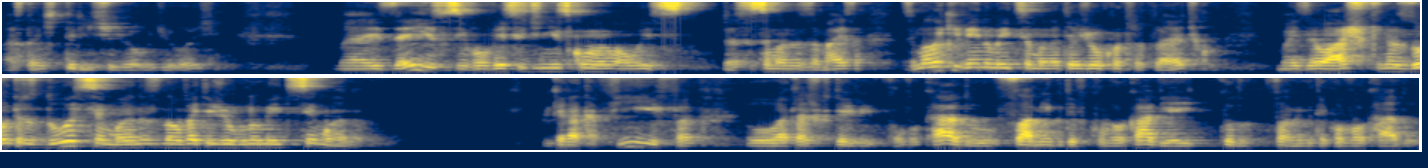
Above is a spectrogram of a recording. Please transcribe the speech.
bastante triste o jogo de hoje. Mas é isso, assim, vamos ver se o Diniz com essas semanas a mais Semana que vem, no meio de semana, tem o jogo contra o Atlético, mas eu acho que nas outras duas semanas não vai ter jogo no meio de semana. Porque é data FIFA, o Atlético teve convocado, o Flamengo teve convocado, e aí quando o Flamengo tem convocado,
